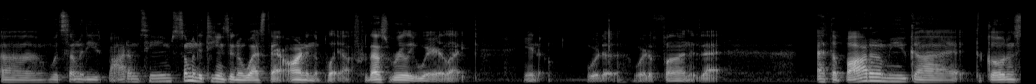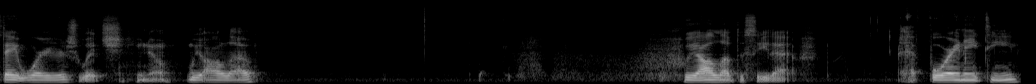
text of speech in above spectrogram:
uh, with some of these bottom teams, some of the teams in the West that aren't in the playoffs, because that's really where like you know where the where the fun is at. At the bottom, you got the Golden State Warriors, which you know we all love. We all love to see that. At 4 and 18.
